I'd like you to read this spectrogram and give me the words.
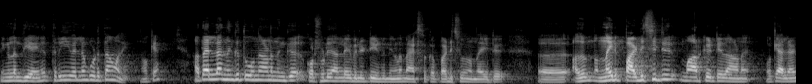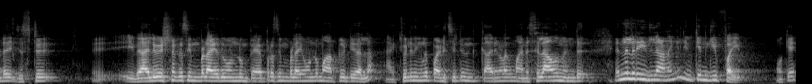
നിങ്ങൾ എന്ത് ചെയ്യുക? അതിന് ത്രീ വല്ലതും കൊടുത്താൽ മതി. ഓക്കെ അതല്ല നിങ്ങൾക്ക് തോന്നുകയാണ് നിങ്ങൾക്ക് കുറച്ചുകൂടി നല്ല എബിലിറ്റി ഉണ്ട്. നിങ്ങൾ മാത്സ് ഒക്കെ പഠിച്ചു നന്നായിട്ട് അതും നന്നായിട്ട് പഠിച്ചിട്ട് മാർക്ക് കിട്ടിയതാണ്. ഓക്കെ അല്ലാണ്ട് ജസ്റ്റ് ഇവാലുവേഷനൊക്കെ സിമ്പിൾ ആയതുകൊണ്ടും പേപ്പർ സിമ്പിൾ ആയതുകൊണ്ടും മാർക്ക് കിട്ടിയതല്ല. ആക്ച്വലി നിങ്ങൾ പഠിച്ചിട്ട് നിങ്ങൾക്ക് കാര്യങ്ങളൊക്കെ മനസ്സിലാവുന്നുണ്ട്. എന്നുള്ള രീതിയിലാണെങ്കിൽ യു ക്യാൻ ഗിവ് ഫൈവ് ഓക്കെ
